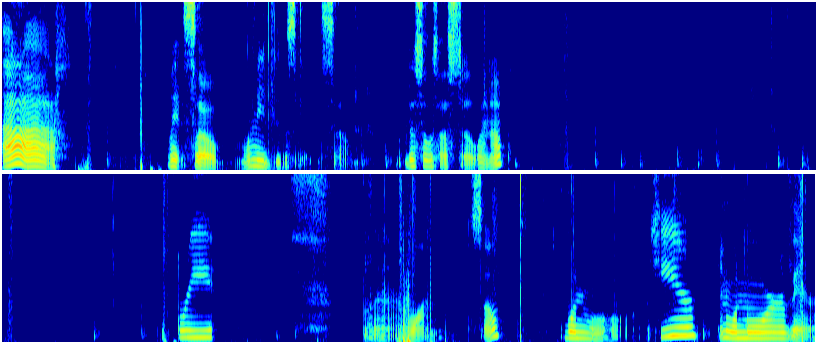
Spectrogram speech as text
Ah! Wait, so, let me do this again. So, this always has to line up. Three, then one. So, one more here, and one more there.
